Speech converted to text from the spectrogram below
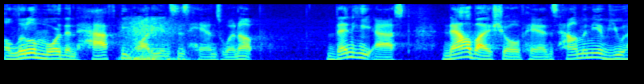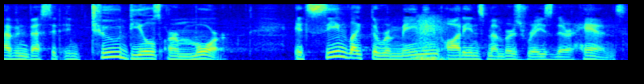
A little more than half the audience's hands went up. Then he asked, now by a show of hands, how many of you have invested in two deals or more? It seemed like the remaining audience members raised their hands.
